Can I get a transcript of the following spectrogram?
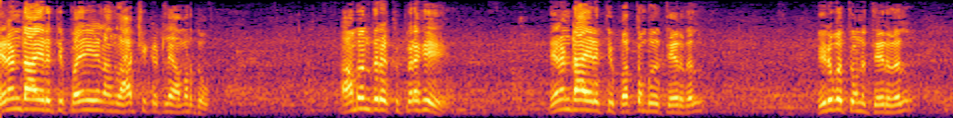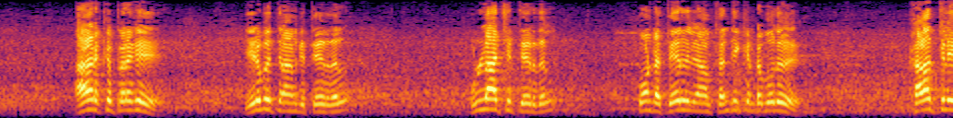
இரண்டாயிரத்தி பதினேழு நாங்கள் ஆட்சி கட்டளை அமர்ந்தோம். அமர்ந்ததற்கு பிறகு இரண்டாயிரத்தி பத்தொன்பது தேர்தல் இருபத்தொன்று தேர்தல் அதற்கு பிறகு இருபத்தி நான்கு தேர்தல் உள்ளாட்சி தேர்தல் போன்ற தேர்தலை நாம் சந்திக்கின்ற போது களத்திலே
